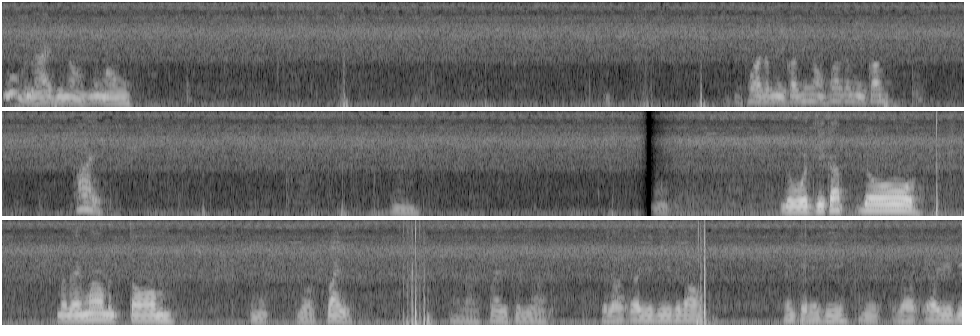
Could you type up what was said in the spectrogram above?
อู้มันหลายพี่น้องม่งเมาพ่อจะมีก่อนพี่น้องพ่อจะมีก่อนใช่ ดูสิครับ ดูแมลงเม่ามันตอม หลอดไฟ หลอดไฟเป็นหลอด เป็นหลอด LED พี่น้องสังเกตให้ดีนี่หลอด LED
